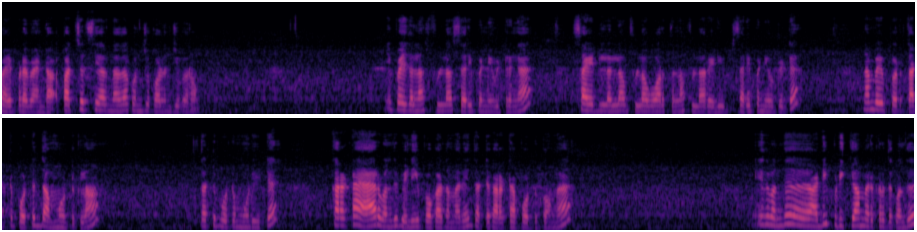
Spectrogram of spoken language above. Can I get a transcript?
பயப்பட வேண்டாம். பச்சரிசியாக இருந்தால் தான் கொஞ்சம் குழஞ்சி வரும். இப்போ இதெல்லாம் ஃபுல்லாக சரி பண்ணி விட்டுருங்க. சைடுலலாம் ஃபுல்லாக ஓரத்தெல்லாம் ஃபுல்லாக ரெடி சரி பண்ணி விட்டுட்டு நம்ம இப்போ ஒரு தட்டு போட்டு தம் விட்டுக்கலாம். தட்டு போட்டு மூடிட்டு கரெக்டாக ஏர் வந்து வெளியே போகாத மாதிரி தட்டு கரெக்டாக போட்டுக்கோங்க. இது வந்து அடி பிடிக்காமல் இருக்கிறதுக்கு வந்து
